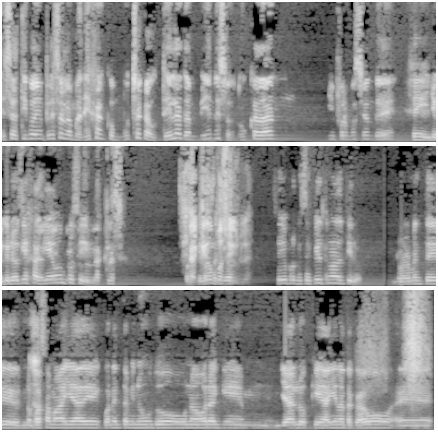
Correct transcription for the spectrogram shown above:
ese tipo de empresas lo manejan con mucha cautela también, eso, nunca dan información de Sí, yo creo que es hackeo imposible. las clases. Hackeo imposible. Sí, porque se filtran al tiro. Realmente no pasa más allá de 40 minutos, una hora que mm, ya los que hayan atacado eh,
